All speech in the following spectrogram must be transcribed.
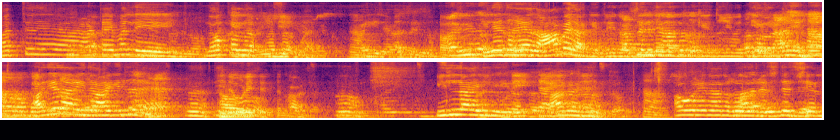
ಮತ್ತೆ ಆ ಟೈಮಲ್ಲಿ ಲೋಕಲ್ ಇಲ್ಲದ್ರೆ ಅದು ಆಮೇಲೆ ಆಗಿದ್ದು ಇದು ಜಿಲ್ಲೆ ಒಂದು ಕೇಂದ್ರೀಯ ವಿದ್ಯಾಲಯ. ಅದೇನಾಗಿದೆ ಆಗಿದ್ರೆ ಹೌದು. ಇಲ್ಲ ಇಲ್ಲಿ ಉಂಟು ಏನಾದರೂ ರೆಸಿಡೆನ್ಸಿಯಲ್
